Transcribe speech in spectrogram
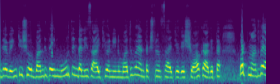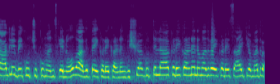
ಇದ್ರೆ ವೆಂಕಟೇಶ್ ಅವ್ರು ಬಂದಿದೆ. ಇನ್ನು ಮೂರು ದಿನದಲ್ಲಿ ಸಾಹಿತ್ಯ, ನೀನು ಮದುವೆ ಅಂದ ತಕ್ಷಣ ಸಾಹಿತ್ಯಗೆ ಶಾಕ್ ಆಗುತ್ತೆ. ಬಟ್ ಮದುವೆ ಆಗಲೇಬೇಕು. ಚಿಕ್ಕು ಮನಸ್ಸಿಗೆ ನೋವಾಗುತ್ತೆ. ಈ ಕಡೆ ಕಾರಣ ವಿಷಯ ಗೊತ್ತಿಲ್ಲ. ಆ ಕಡೆ ಕಾರಣನ ಮದುವೆ ಈ ಸಾಹಿತ್ಯ ಮದುವೆ,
